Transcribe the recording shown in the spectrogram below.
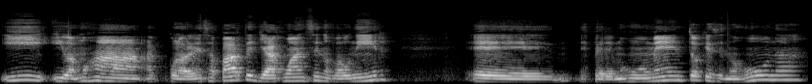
y, y, vamos a, a, colaborar en esa parte. Ya Juan se nos va a unir. Eh, esperemos un momento que se nos una.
